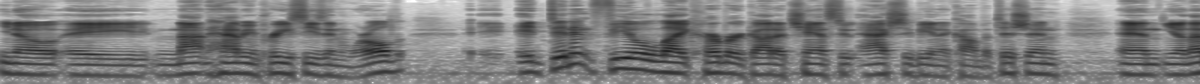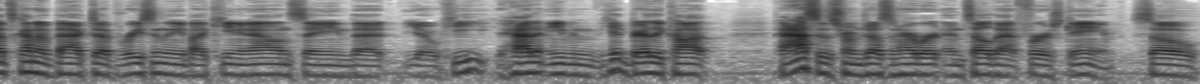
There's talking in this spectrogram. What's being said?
you know, a not having preseason world, it didn't feel like Herbert got a chance to actually be in a competition. And you know that's kind of backed up recently by Keenan Allen saying that you know he hadn't even he had barely caught passes from Justin Herbert until that first game. So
